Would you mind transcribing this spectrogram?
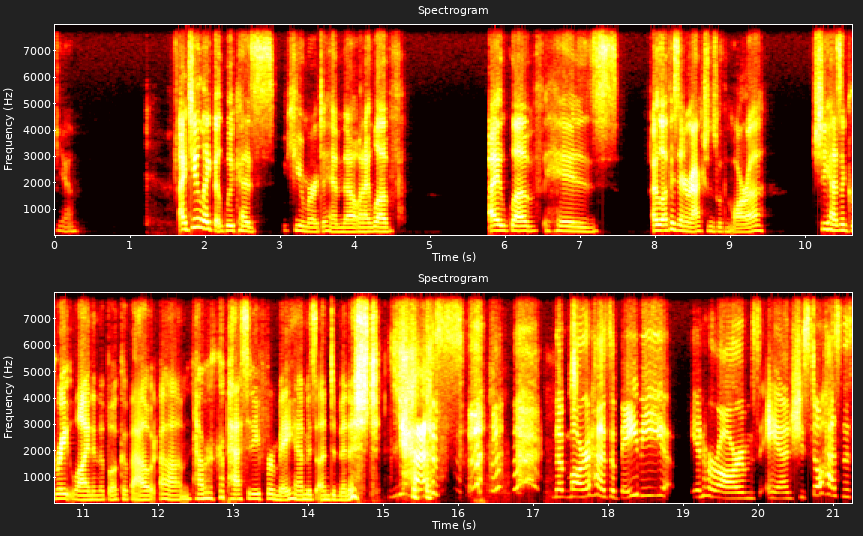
Yeah. I do like that Luke has humor to him though, and I love I love his I love his interactions with Mara. She has a great line in the book about um, how her capacity for mayhem is undiminished. Yes. that Mara has a baby in her arms and she still has this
